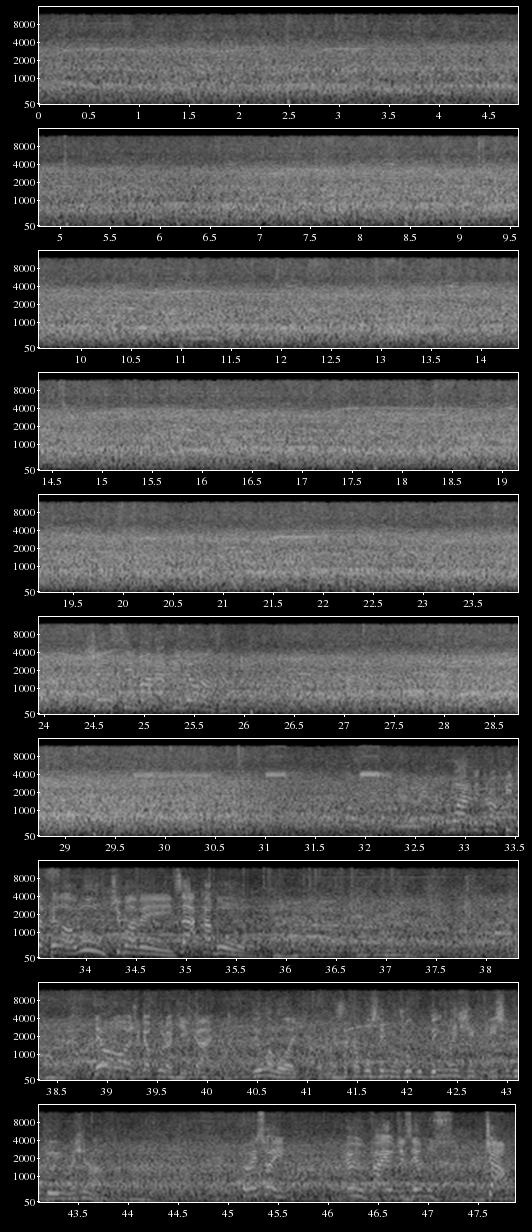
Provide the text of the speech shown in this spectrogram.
Chance maravilhosa. O árbitro apita pela última vez. Acabou. Deu a lógica por aqui, Caio. Deu a lógica, mas acabou sendo um jogo bem mais difícil do que eu imaginava. Então é isso aí. Eu e o Caio dizemos tchau.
